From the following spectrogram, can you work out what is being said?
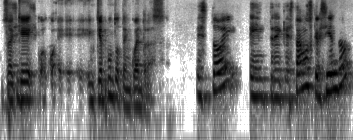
O sea, eh, eh, ¿en qué punto te encuentras? Estoy entre que estamos creciendo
